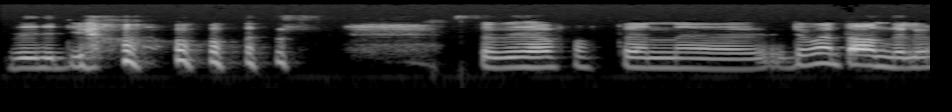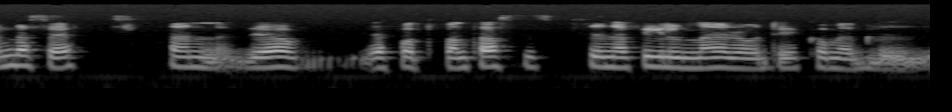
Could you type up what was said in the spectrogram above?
video. Så vi har fått en, det var ett annorlunda sätt, men vi har, vi har fått fantastiskt fina filmer och det kommer bli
